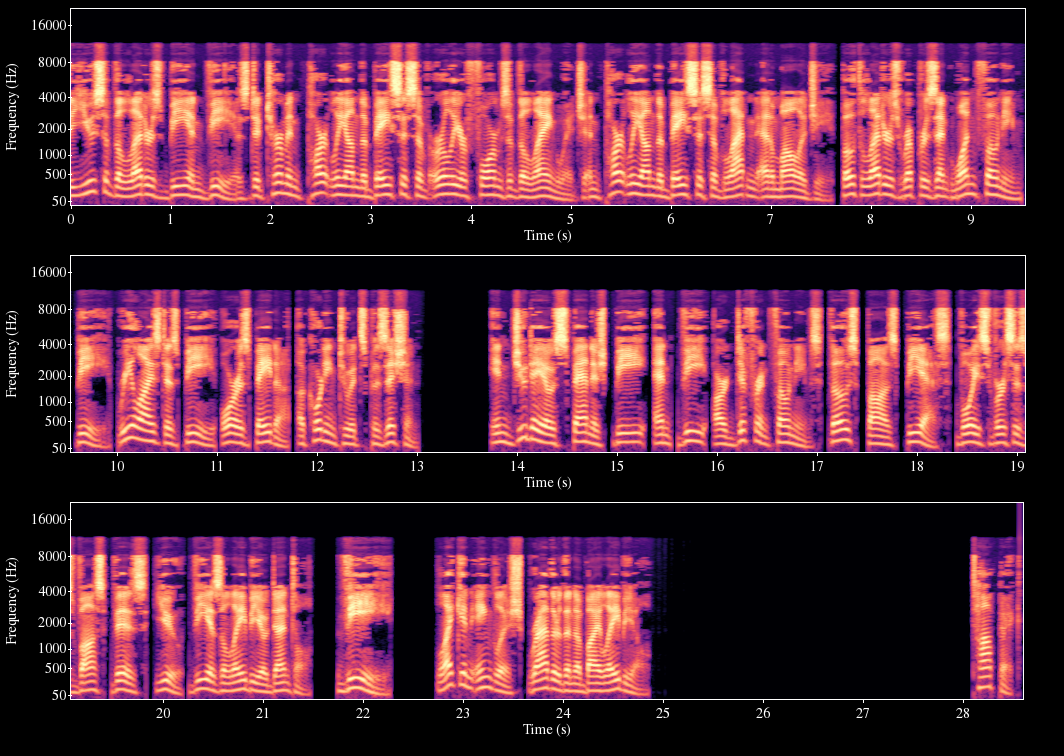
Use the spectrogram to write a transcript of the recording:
the use of the letters B and V is determined partly on the basis of earlier forms of the language and partly on the basis of Latin etymology. Both letters represent one phoneme, B, realized as B or as beta, according to its position. In Judeo-Spanish, B, and, V, are different phonemes, those, bas, bs, voice versus vas, viz, u, v is a labiodental v, like in English, rather than a bilabial. Topic.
